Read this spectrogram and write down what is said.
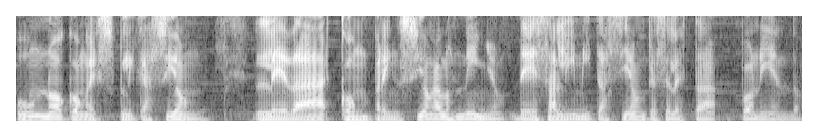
Un no con explicación le da comprensión a los niños de esa limitación que se le está poniendo.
